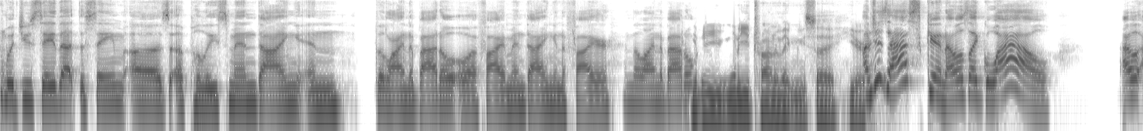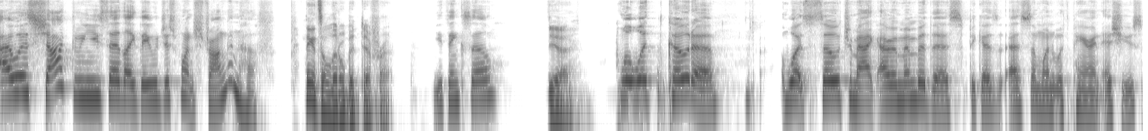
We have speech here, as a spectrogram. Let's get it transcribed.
Would you say that the same as a policeman dying in the line of battle or a fireman dying in a fire in the line of battle? What are you What are you trying to make me say here? I'm just asking. I was like, wow. I, I was shocked when you said like they just weren't strong enough. I think it's a little bit different. You think so? Yeah. Well, with Kota, what's so traumatic, I remember this because as someone with parent issues,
